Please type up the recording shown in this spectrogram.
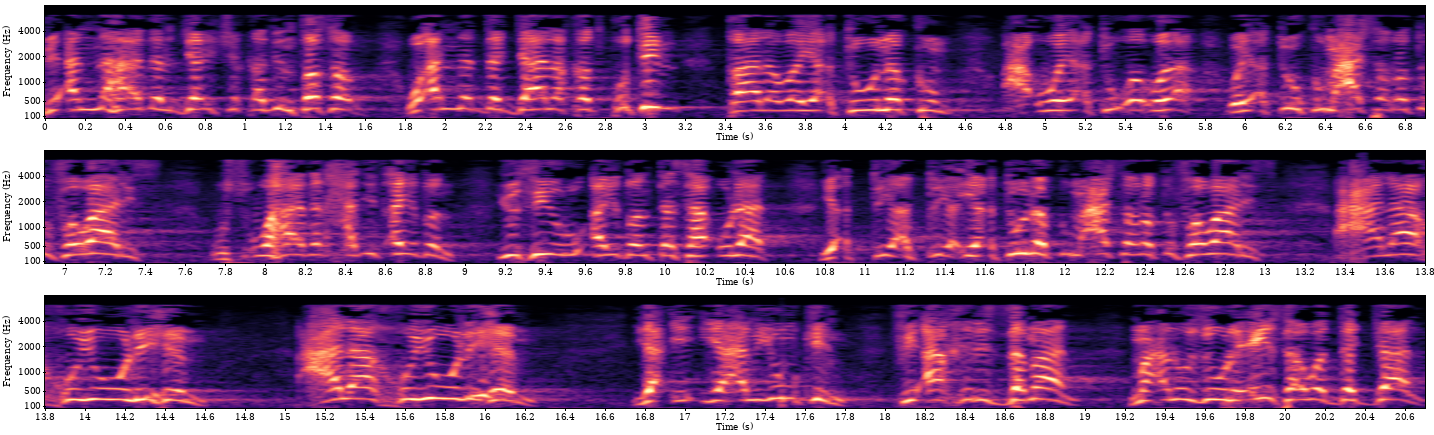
بأن هذا الجيش قد انتصر وأن الدجال قد قتل. قال ويأتونكم ويأتو ويأتوكم عشرة فوارس. وهذا الحديث أيضا يثير أيضا تساؤلات. يأتونكم عشرة فوارس. على خيولهم. على خيولهم. يعني يمكن في آخر الزمان مع نزول عيسى والدجال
